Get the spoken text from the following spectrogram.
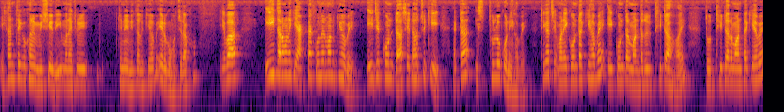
এখান থেকে ওখানে মিশিয়ে দিই মানে অ্যাকচুয়ালি টেনে নিই, তাহলে কী হবে? এরকম হচ্ছে, দেখো। এবার এই তার মানে কি একটা কোণের মান কি হবে? এই যে কোণটা, সেটা হচ্ছে কি? একটা স্থূলকোণী হবে। ঠিক আছে? মানে এই কোণটা কি হবে? এই কোণটার মানটা যদি থিটা হয়, তো থিটার মানটা কি হবে?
